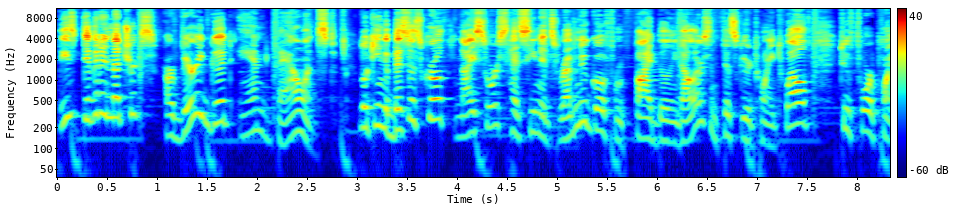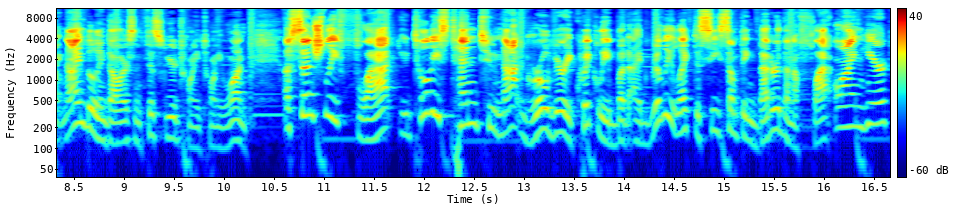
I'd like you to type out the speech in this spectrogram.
These dividend metrics are very good and balanced. Looking at business growth, NiSource has seen its revenue go from $5 billion in fiscal year 2012 to $4.9 billion in fiscal year 2021. Essentially flat, utilities tend to not grow very quickly, but I'd really like to see something better than a flat line here.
